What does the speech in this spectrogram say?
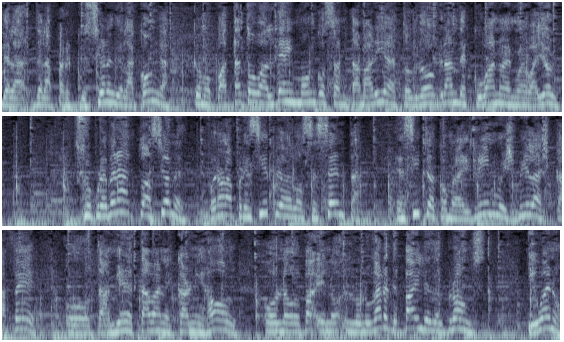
de la, de percusión y de la conga, como Patato Valdés y Mongo Santamaría, estos dos grandes cubanos de Nueva York. Sus primeras actuaciones fueron a principios de los 60 en sitios como el Greenwich Village Café o también estaba en el Carnegie Hall o en los lugares de baile del Bronx. Y bueno,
